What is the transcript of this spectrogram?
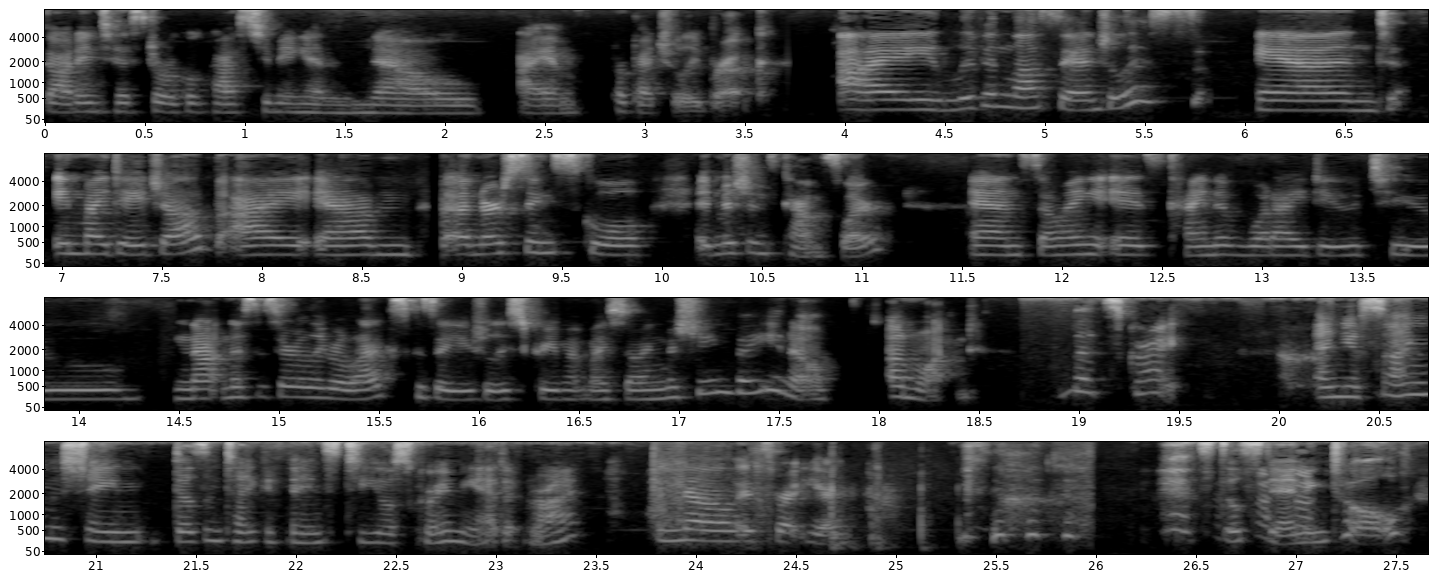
got into historical costuming and now I am perpetually broke. I live in Los Angeles. And in my day job, I am a nursing school admissions counselor. And sewing is kind of what I do to not necessarily relax because I usually scream at my sewing machine, but you know, unwind. That's great. And your sewing machine doesn't take offense to your screaming at it, right? No, it's right here. Still standing tall.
